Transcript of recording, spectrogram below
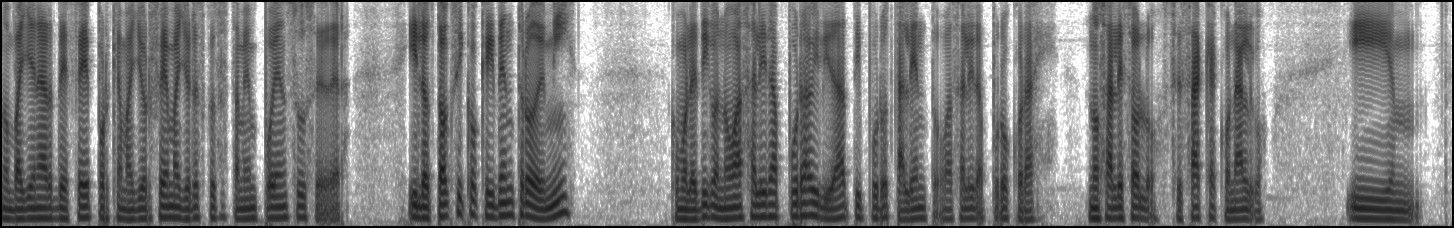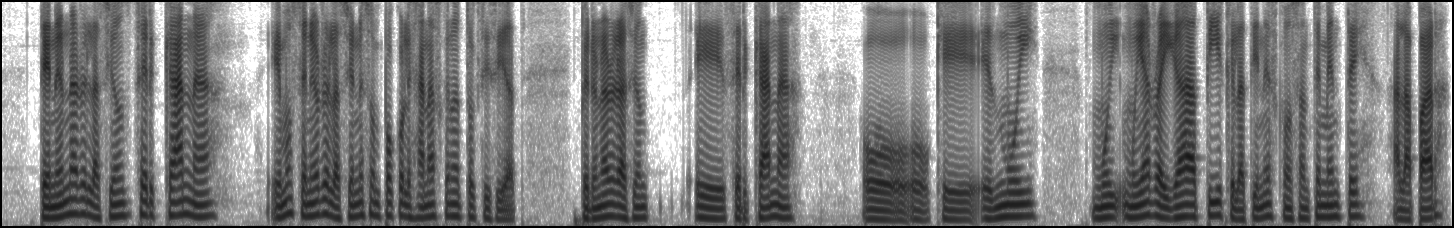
nos va a llenar de fe, porque a mayor fe mayores cosas también pueden suceder. Y lo tóxico que hay dentro de mí, como les digo, no va a salir a pura habilidad y puro talento, va a salir a puro coraje. No sale solo, se saca con algo. Y mm, tener una relación cercana hemos tenido relaciones un poco lejanas con la toxicidad, pero una relación eh, cercana o, que es muy, muy, muy arraigada a ti, que la tienes constantemente a la par,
